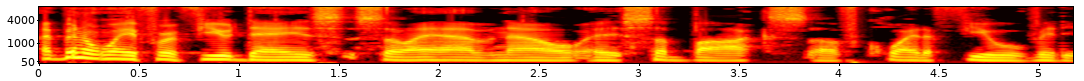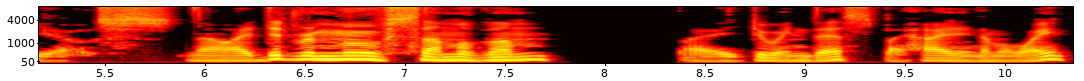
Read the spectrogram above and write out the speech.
I've been away for a few days, so I have now a subbox of quite a few videos. Now I did remove some of them by doing this, by hiding them away.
